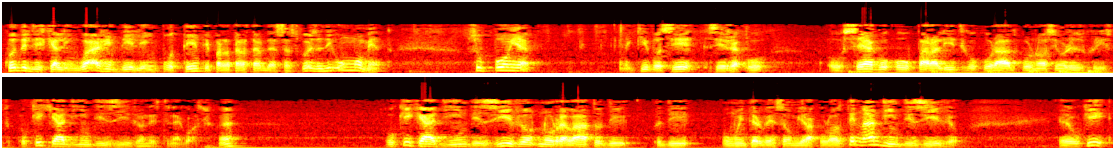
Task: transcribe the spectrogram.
quando ele diz que a linguagem dele é impotente para tratar dessas coisas, eu digo um momento. Suponha que você seja o, o cego ou paralítico curado por nosso Senhor Jesus Cristo. O que, que há de indizível neste negócio? Né? O que, que há de indizível no relato de, de uma intervenção miraculosa? Não tem nada de indizível. O que,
